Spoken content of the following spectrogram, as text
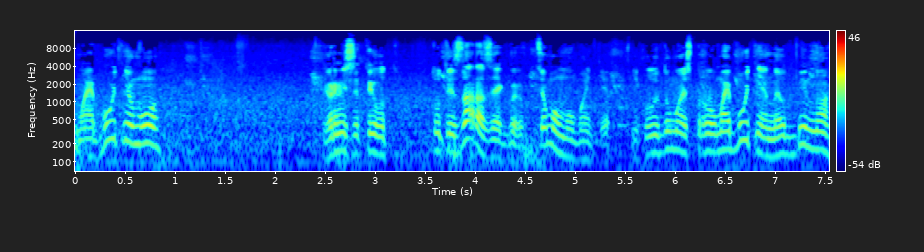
в майбутньому, Верніше, ти от тут і зараз, якби в цьому моменті. І коли думаєш про майбутнє, неодмінно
